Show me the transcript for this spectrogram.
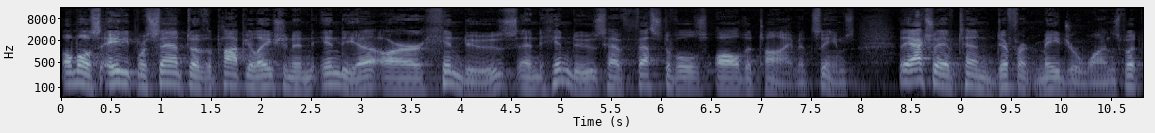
Almost 80% of the population in India are Hindus, and Hindus have festivals all the time, it seems. They actually have 10 different major ones, but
